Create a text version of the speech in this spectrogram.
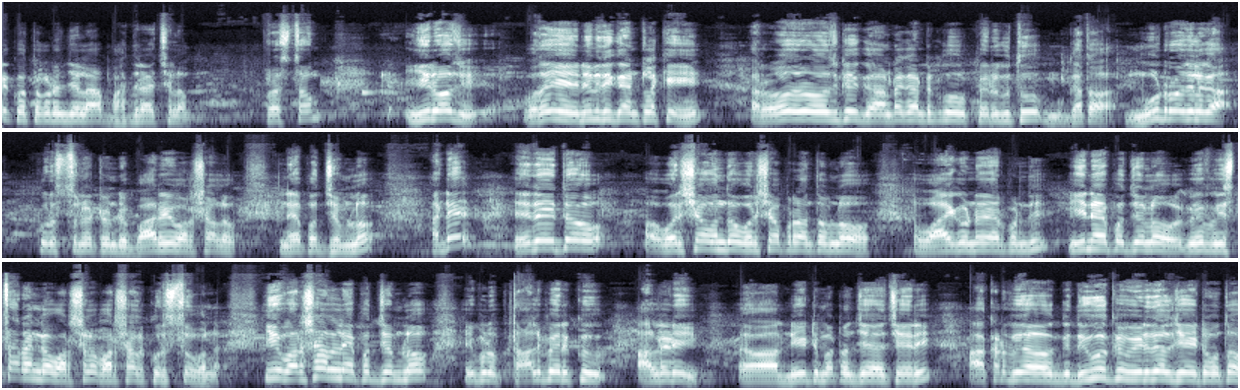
కొత్తగూడెం జిల్లా భద్రాచలం. ప్రస్తుతం ఈరోజు ఉదయం ఎనిమిది గంటలకి రోజు రోజుకి గంట గంటకు పెరుగుతూ గత మూడు రోజులుగా కురుస్తున్నటువంటి భారీ వర్షాలు నేపథ్యంలో అంటే ఏదైతే వర్ష ఉందో వర్ష ప్రాంతంలో వాయుగుండం ఏర్పడింది. ఈ నేపథ్యంలో విస్తారంగా వర్షాలు వర్షాలు కురుస్తూ ఉన్నాయి. ఈ వర్షాల నేపథ్యంలో ఇప్పుడు తాలిపేరుకు ఆల్రెడీ నీటి మట్టం చేరి అక్కడ దిగువకు విడుదల చేయడంతో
